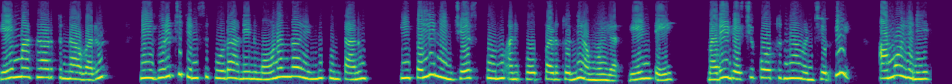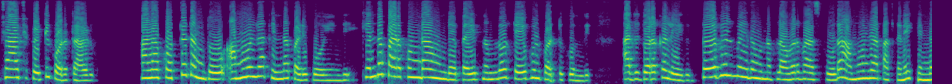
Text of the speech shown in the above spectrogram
ఏం మాట్లాడుతున్నావు వరుణ్? నీ గురించి తెలిసి కూడా. నేను మౌనంగా ఎందుకుంటాను ఈ పెళ్ళి నేను చేసుకోను అని కోప్పడుతుంది అమూల్య. ఏంటి? మరీ రెచ్చిపోతున్నామని చెప్పి అమూల్యని చాచిపెట్టి కొడతాడు. అలా కొట్టడంతో అమూల్య కింద పడిపోయింది. కింద పడకుండా ఉండే ప్రయత్నంలో టేబుల్ పట్టుకుంది. అది దొరకలేదు. టేబుల్ మీద ఉన్న ఫ్లవర్ వాస్ కూడా అమూల్య పక్కనే కింద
